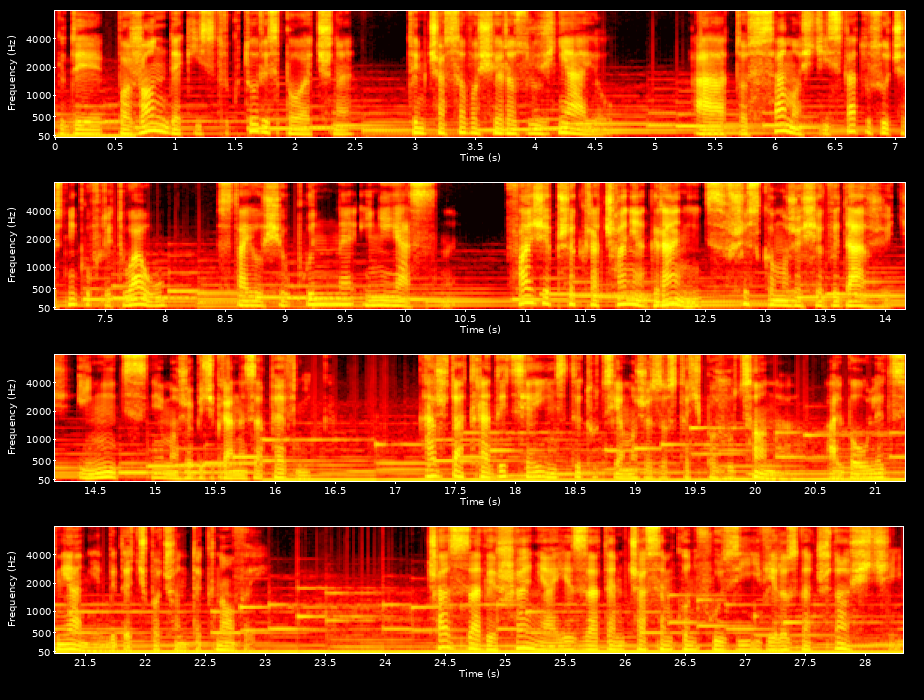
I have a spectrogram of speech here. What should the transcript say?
gdy porządek i struktury społeczne tymczasowo się rozluźniają, a tożsamość i status uczestników rytuału stają się płynne i niejasne. W fazie przekraczania granic wszystko może się wydarzyć i nic nie może być brane za pewnik. każda tradycja i instytucja może zostać porzucona albo ulec zmianie, by dać początek nowej. Czas zawieszenia jest zatem czasem konfuzji i wieloznaczności,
